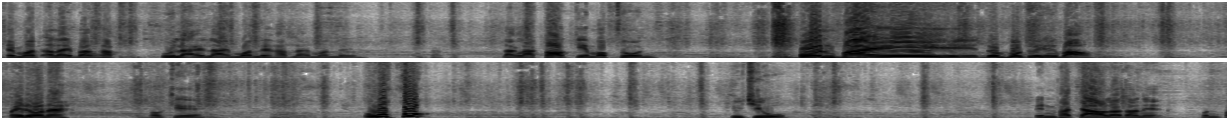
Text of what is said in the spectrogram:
ใช้มอดอะไรบ้างครับอุ้ยหลายหลายมอดเลยครับ หลายมอดเลยครับหลักๆก็เกมออฟโซนพ่นไฟ โดนพวกตัวเองหรือเปล่า ไม่โดนนะ โอเค โอ้โหชิวๆเป็นพระเจ้าแล้วตอนนี้พ่นไฟ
